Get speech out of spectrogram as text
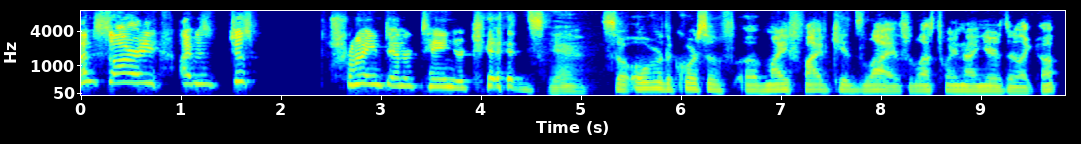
I'm sorry. I was just trying to entertain your kids. Yeah. So over the course of, of my five kids' lives for the last 29 years, they're like, up, oh,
